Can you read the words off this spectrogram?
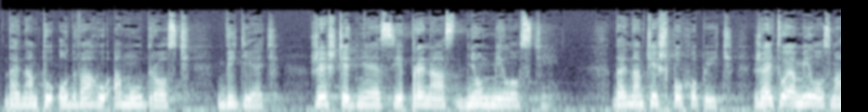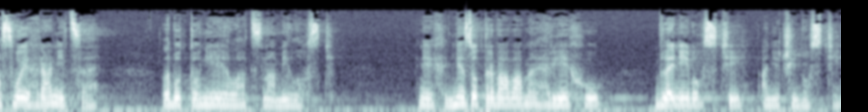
Daj nám tú odvahu a múdrosť vidieť, že ešte dnes je pre nás dňom milosti. Daj nám tiež pochopiť, že aj Tvoja milosť má svoje hranice, lebo to nie je lacná milosť. Nech nezotrvávame hriechu, v lenivosti a nečinnosti.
